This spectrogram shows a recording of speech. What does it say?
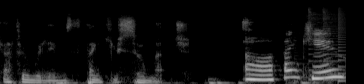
Kathryn Williams, thank you so much. Oh, thank you.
